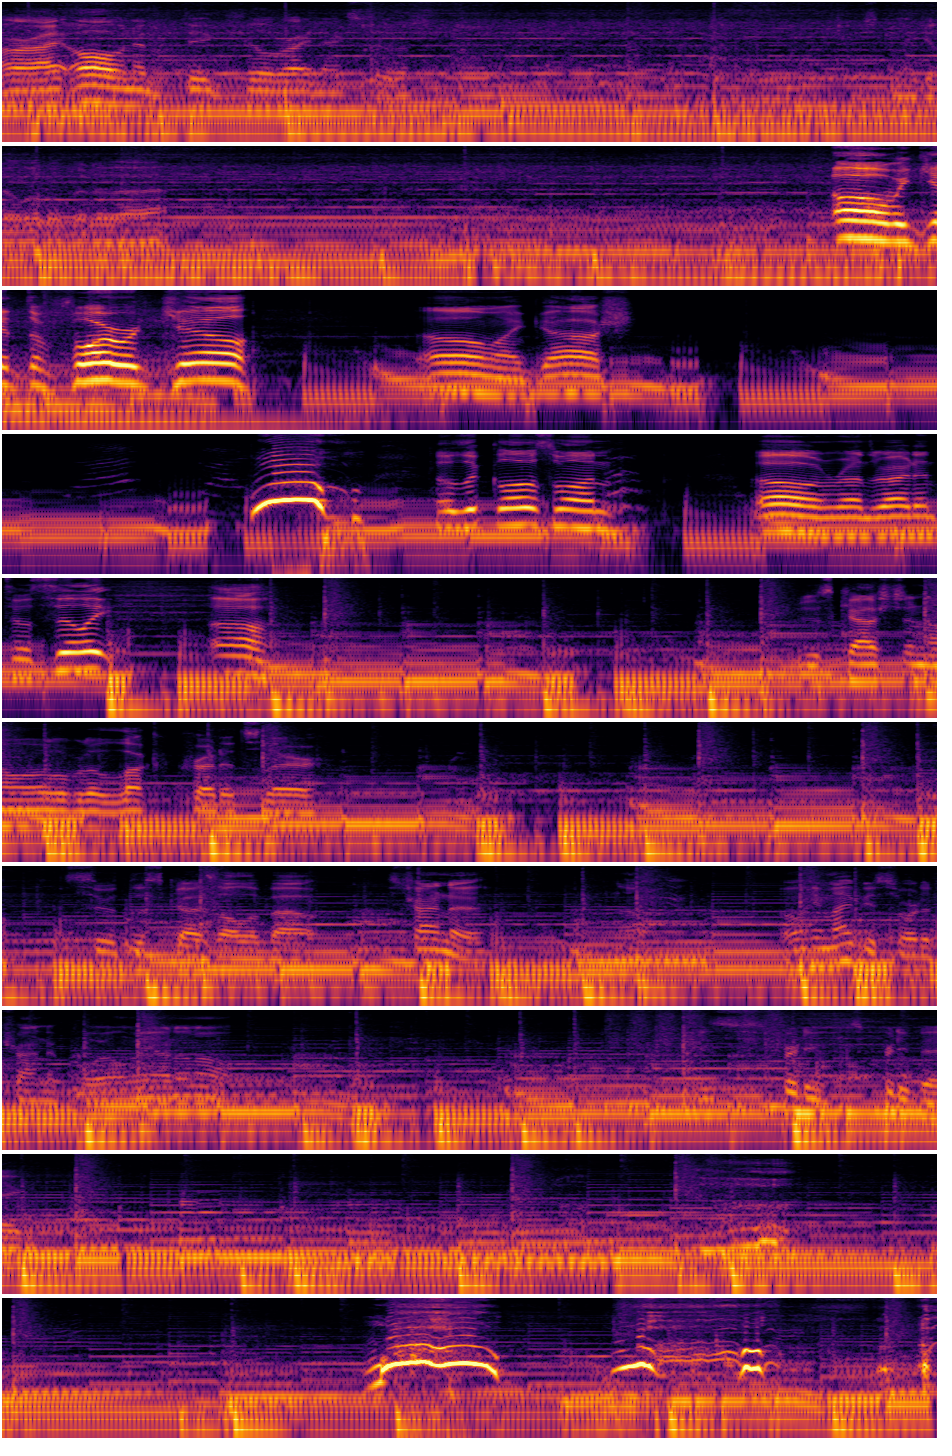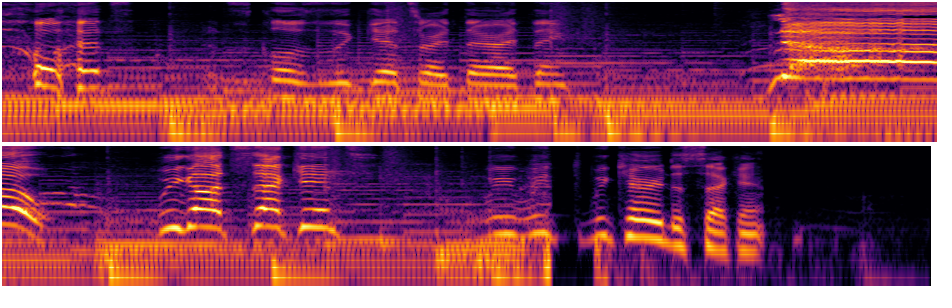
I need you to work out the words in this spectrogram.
Alright, oh, and a big kill right next to us. Oh, we get the forward kill. Oh my gosh. Woo! That was a close one. Oh, and runs right into a silly. Oh. We just cashed in on a little bit of luck credits there. Let's see what this guy's all about. He's trying to. No. Oh, he might be sort of trying to coil me. I don't know. He's pretty. He's pretty big. Whoa! Whoa! That's that's as close as it gets right there, I think. No! We got second. We we we carried to second.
